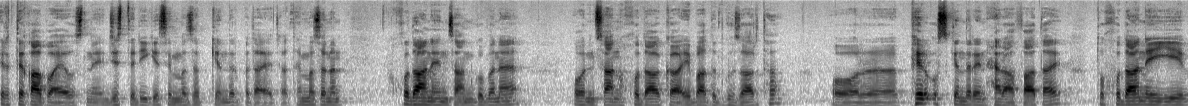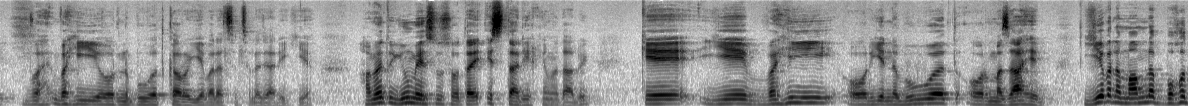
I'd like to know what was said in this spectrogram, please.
ارتقا پایا اس نے جس طریقے سے مذہب کے اندر بتایا جاتا ہے۔ مثلا خدا نے انسان کو بنایا اور انسان خدا کا عبادت گزار تھا اور پھر اس کے اندر انحرافات آئے تو خدا نے یہ وہی اور نبوت کا اور یہ والا سلسلہ جاری کیا۔ ہمیں تو یوں محسوس ہوتا ہے اس تاریخ کے مطابق کہ یہ وہی اور یہ نبوت اور مذاہب، یہ والا معاملہ بہت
